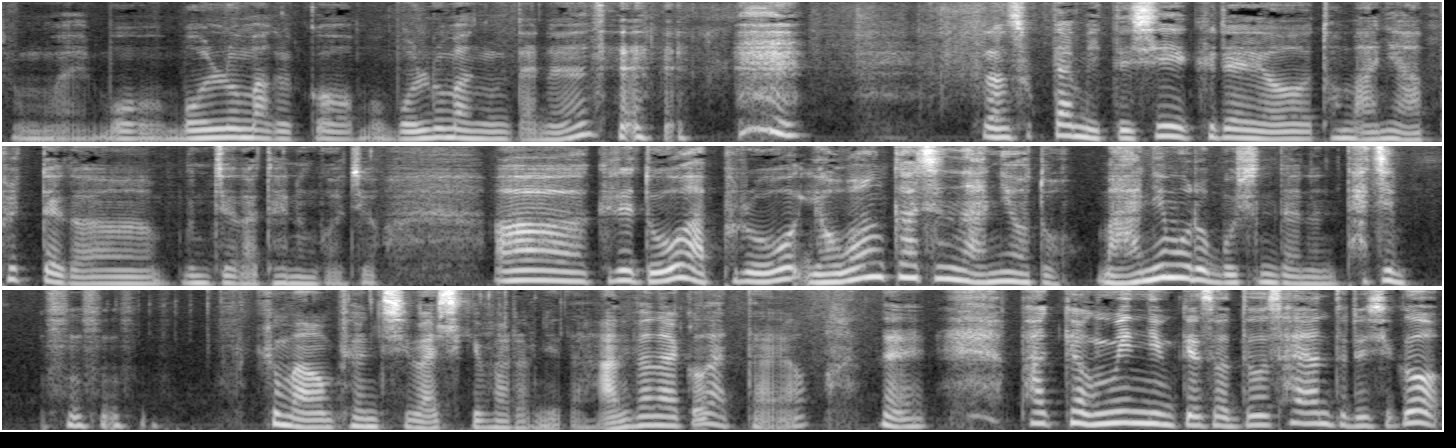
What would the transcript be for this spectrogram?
정말 뭐 뭘로 막을 거, 뭐 뭘로 막는다는 그런 속담이 있듯이 그래요. 더 많이 아플 때가 문제가 되는 거죠. 아, 그래도 앞으로 여왕까지는 아니어도 마님으로 모신다는 다짐. 그 마음 편치 마시기 바랍니다. 안 변할 것 같아요. 네. 박경민님께서도 사연 들으시고,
